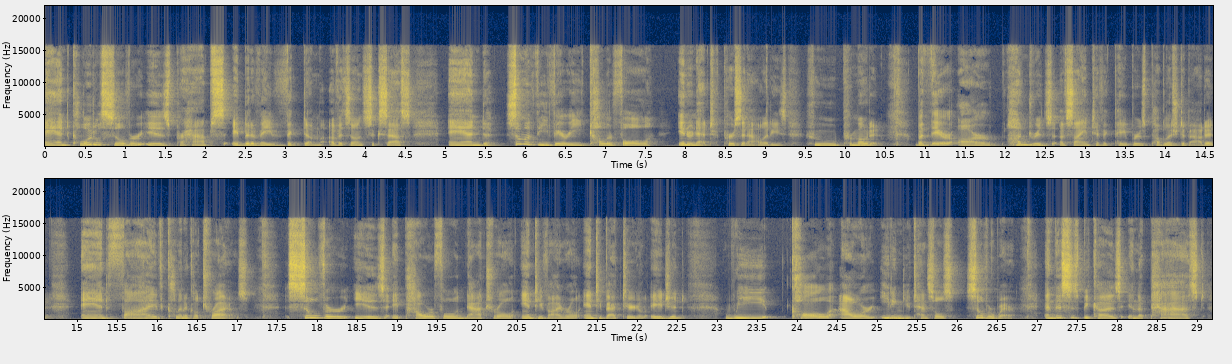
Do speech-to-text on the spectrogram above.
And colloidal silver is perhaps a bit of a victim of its own success and some of the very colorful internet personalities who promote it. But there are hundreds of scientific papers published about it and five clinical trials. Silver is a powerful natural antiviral, antibacterial agent. We call our eating utensils silverware. And this is because in the past,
